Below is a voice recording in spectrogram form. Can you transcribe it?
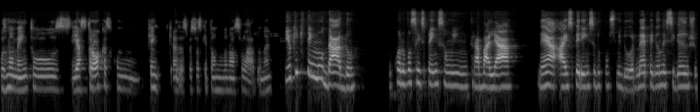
os momentos e as trocas com quem as pessoas que estão do nosso lado, né? E o que, que tem mudado quando vocês pensam em trabalhar né, a experiência do consumidor, né? Pegando esse gancho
